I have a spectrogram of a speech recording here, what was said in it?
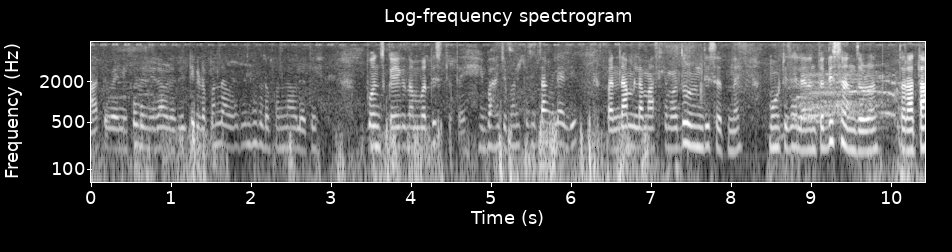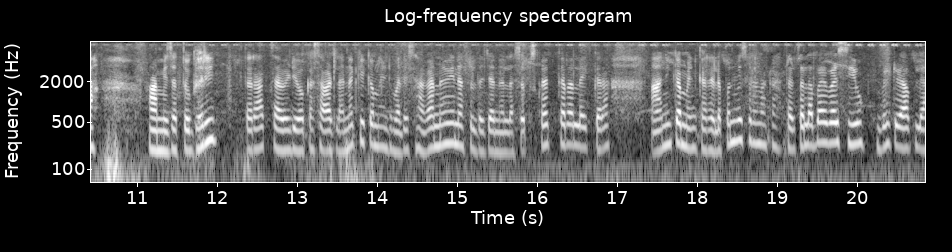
आता वहिनी कडून लावल्या ते तिकडं पण लावल्या ते इकडं पण लावल्या ते पुंजकं एक नंबर दिसतं ते ही भाजी पण तशी चांगली आली पण लांब लांब असल्यामुळे जुळून दिसत नाही. मोठी झाल्यानंतर दिसन जुळून. तर आता आम्ही जातो घरी. तर आजचा व्हिडिओ कसा वाटला नक्की कमेंटमध्ये सांगा. नवीन असेल तर चॅनलला सबस्क्राईब करा लाईक करा आणि कमेंट करायला पण विसरू नका. तर चला बाय बाय सी यू भेटूया आपल्या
